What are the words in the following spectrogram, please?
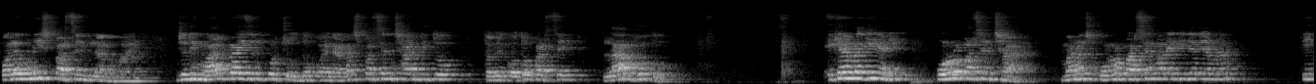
ফলে উনিশ পার্সেন্ট লাভ হয়। যদি মার্ক প্রাইসের উপর চোদ্দ পয়েন্ট আঠাশ পার্সেন্ট ছাড় দিত, তবে কত পার্সেন্ট লাভ হতো? এখানে আমরা কি জানি? পনেরো পার্সেন্ট ছাড়। মানে হচ্ছে পনেরো পার্সেন্ট মানে কি জানি আমরা? তিন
